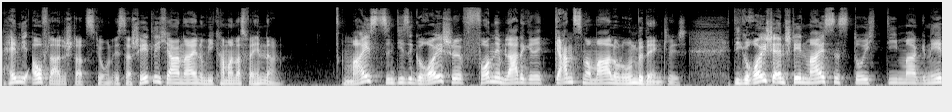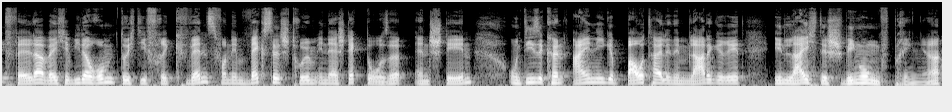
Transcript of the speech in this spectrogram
Handy-Aufladestation? Ist das schädlich? Ja, nein. Und wie kann man das verhindern? Meist sind diese Geräusche von dem Ladegerät ganz normal und unbedenklich. Die Geräusche entstehen meistens durch die Magnetfelder, welche wiederum durch die Frequenz von den Wechselströmen in der Steckdose entstehen und diese können einige Bauteile in dem Ladegerät in leichte Schwingung bringen. Ja.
